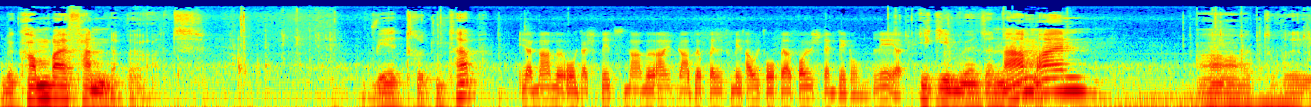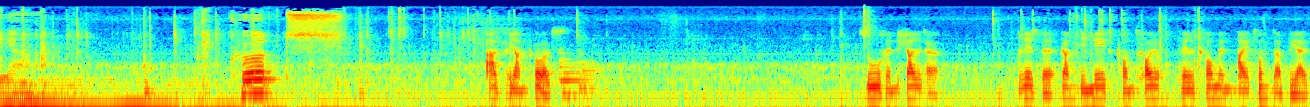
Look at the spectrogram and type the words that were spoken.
Willkommen bei Thunderbird. Wir drücken Tab. Ihr Name oder Spitzname Eingabefeld mit Autovervollständigung leer. Hier geben wir unseren Namen ein. Adrian Kurz. Adrian Kurz. Suchen Schalter. Liste, Kabinett, Kontroll, Willkommen bei Thunderbird.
